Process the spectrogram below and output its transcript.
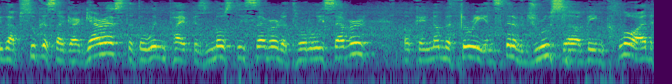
You got psukas like agargaris, that the windpipe is mostly severed or totally severed. Okay, number three, instead of drusa being clawed,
